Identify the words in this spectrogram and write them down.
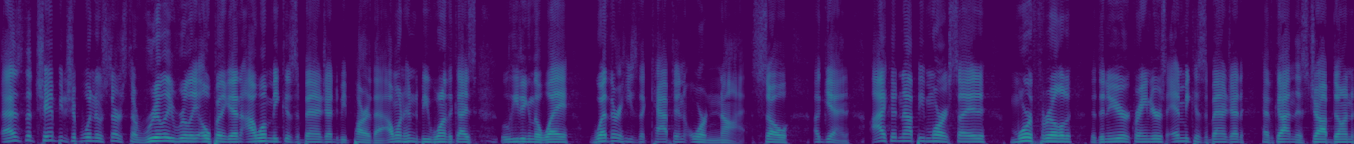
as the championship window starts to really, really open again, I want Mika Zibanejad to be part of that. I want him to be one of the guys leading the way, whether he's the captain or not. So, again, I could not be more excited, more thrilled that the New York Rangers and Mika Zibanejad have gotten this job done.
